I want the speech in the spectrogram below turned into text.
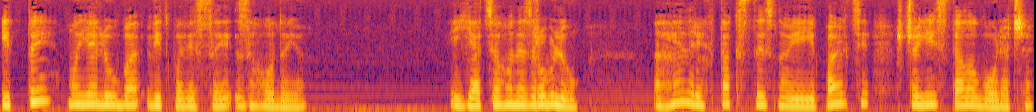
і ти, моя люба, відповіси згодою. Я цього не зроблю. Генріх так стиснув її пальці, що їй стало боляче.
